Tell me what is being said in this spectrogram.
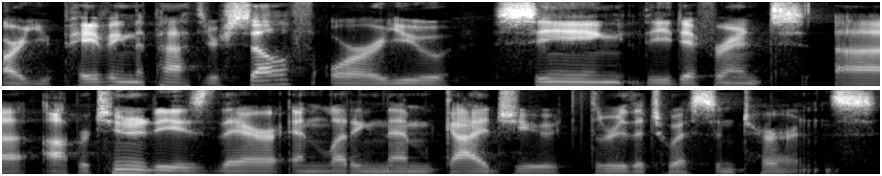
are you paving the path yourself, or are you seeing the different uh, opportunities there and letting them guide you through the twists and turns.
